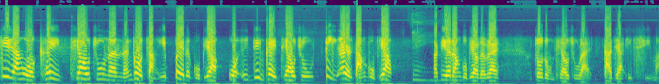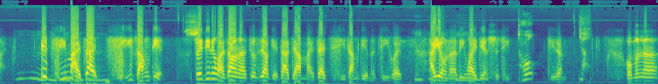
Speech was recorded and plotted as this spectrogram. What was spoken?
既然我可以挑出呢能够涨一倍的股票，我一定可以挑出第二档股票。对，那第二档股票对不对？周董挑出来，大家一起买，嗯一起买在起涨点。所以今天晚上呢，就是要给大家买在起涨点的机会。还有呢，另外一件事情，好吉正有，我们呢，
